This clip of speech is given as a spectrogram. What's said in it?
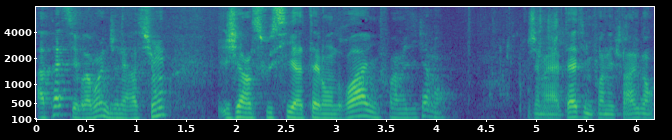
Après, c'est vraiment une génération. J'ai un souci à tel endroit, il me faut un médicament. J'ai mal à la tête, il me faut un efferalgan.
